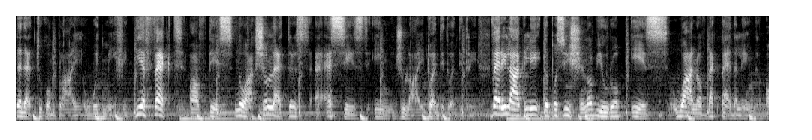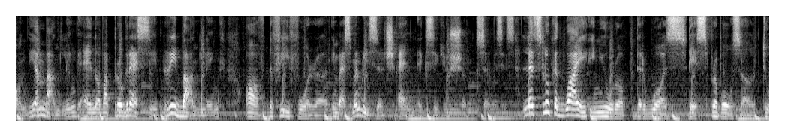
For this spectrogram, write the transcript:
that had to comply with MIFID. The effect of these no-action letters has ceased in July 2023. Very likely, the position of Europe is one of backpedaling on the unbundling and of a progressive rebundling of the fee for uh, investment research and execution services. Let's look at why in Europe there was this proposal to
